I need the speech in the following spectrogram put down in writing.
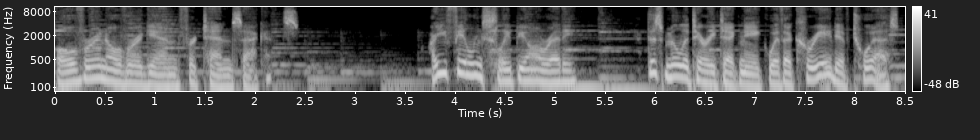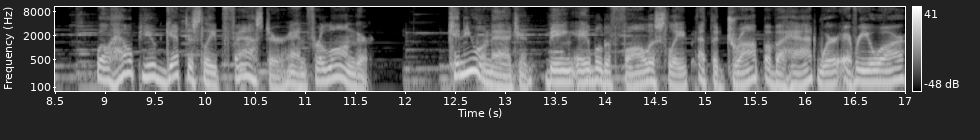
over and over again for 10 seconds. Are you feeling sleepy already? This military technique with a creative twist will help you get to sleep faster and for longer. Can you imagine being able to fall asleep at the drop of a hat wherever you are?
